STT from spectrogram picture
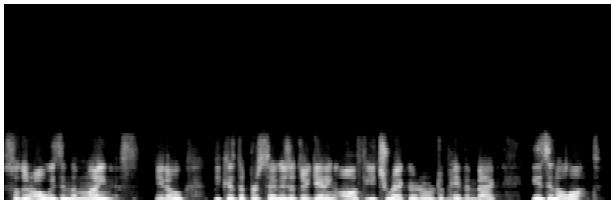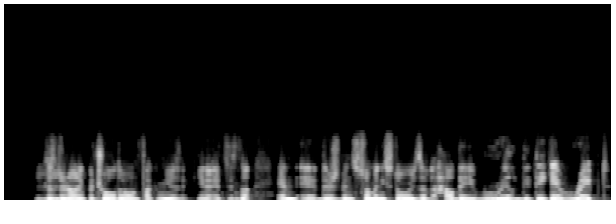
So they're always in the minus you know because the percentage that they're getting off each record in order to pay them back isn't a lot because they're not in control of their own fucking music. You know, it's it's not. And uh, there's been so many stories of how they really they get raped.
